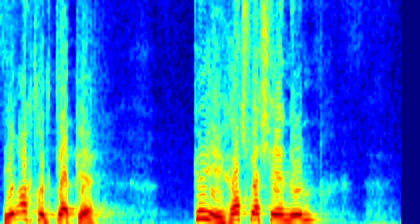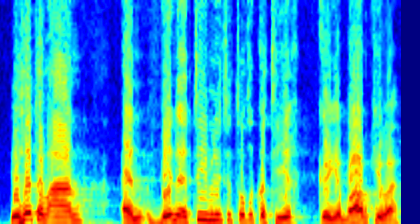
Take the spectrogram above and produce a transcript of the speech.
Hier achter het klepje kun je een gasflesje in doen. Je zet hem aan en binnen 10 minuten tot een kwartier kun je barbecuen.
